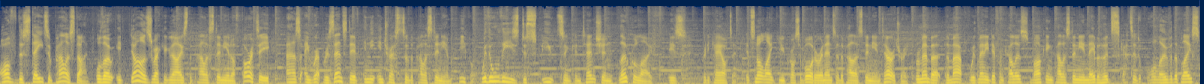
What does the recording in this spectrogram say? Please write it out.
of the state of Palestine, although it does recognize the Palestinian Authority as a representative in the interests of the Palestinian people. With all these disputes and contention, local life is pretty chaotic. It's not like you cross a border and enter the Palestinian territory. Remember, the map with many different colors marking Palestinian neighborhoods scattered all over the place?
